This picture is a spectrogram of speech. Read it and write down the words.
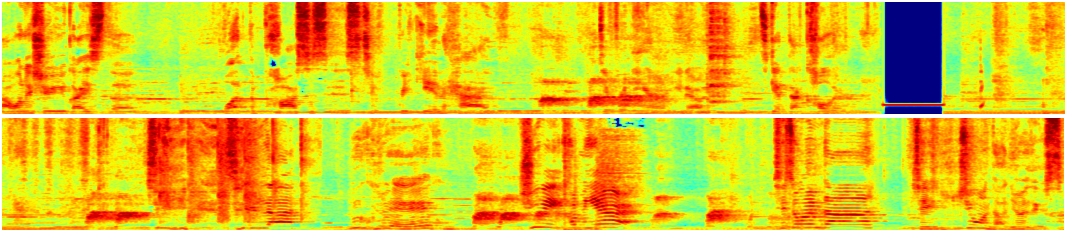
I want to show you guys the what the process is to freaking have different hair, you know, to get that color. 질라 왜 그래? 슈이 come here. 죄송합니다. 제 유치원 다녀야 되겠어.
